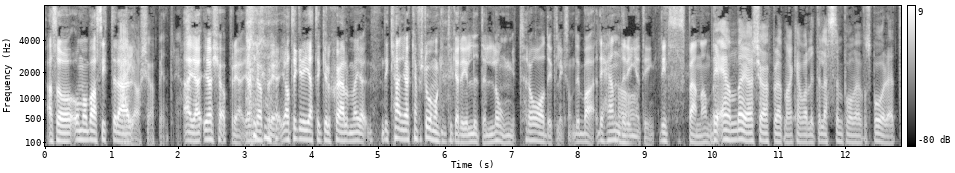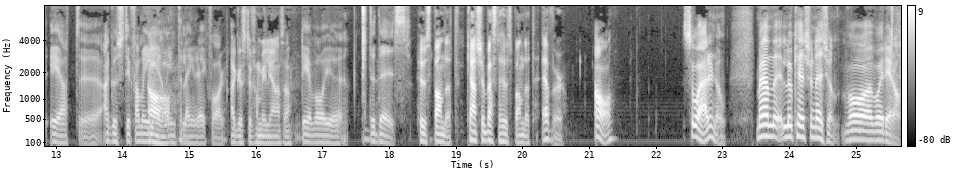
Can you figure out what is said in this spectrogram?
Alltså om man bara sitter där Nej, jag köper inte det. Nej, jag, jag köper det, jag köper det. Jag tycker det är jättekul själv men jag, det kan, jag kan förstå om man kan tycka det är lite långtradigt liksom. Det, bara, det händer Ja. ingenting, det är inte så spännande. Det enda jag köper att man kan vara lite ledsen på med På spåret är att eh, Augustifamiljen Ja. inte längre är kvar. Augustifamiljen alltså. Det var ju the days. Husbandet, kanske det bästa husbandet ever. Ja, så är det nog. Men Location Nation, vad, vad är det då?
